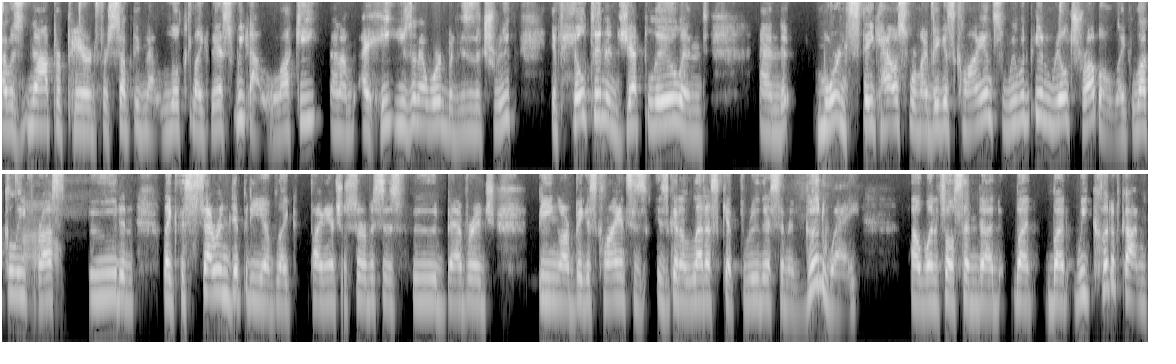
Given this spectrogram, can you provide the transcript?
i was not prepared for something that looked like this. We got lucky and I'm, i hate using that word but this is the truth. If hilton and jetblue and and morton steakhouse were my biggest clients we would be in real trouble. Like luckily for us food and like the serendipity of like financial services food beverage being our biggest clients is, is going to let us get through this in a good way uh, when it's all said and done. But but we could have gotten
